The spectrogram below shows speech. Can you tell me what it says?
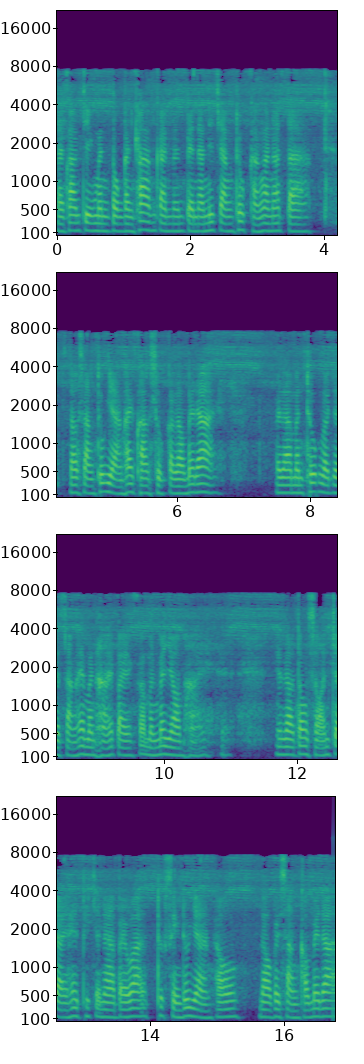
แต่ความจริงมันตรงกันข้ามกันมันเป็นอนิจจังทุกขังอนัตตา เราสั่งทุกอย่างให้ความสุขกับเราไม่ได้ เวลามันทุกข์เราจะสั่งให้มันหายไปก็มันไม่ยอมหายนี่เราต้องสอนใจให้พิจารณาไปว่าทุกสิ่งทุกอย่างเขาเราไปสั่งเขาไม่ได้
